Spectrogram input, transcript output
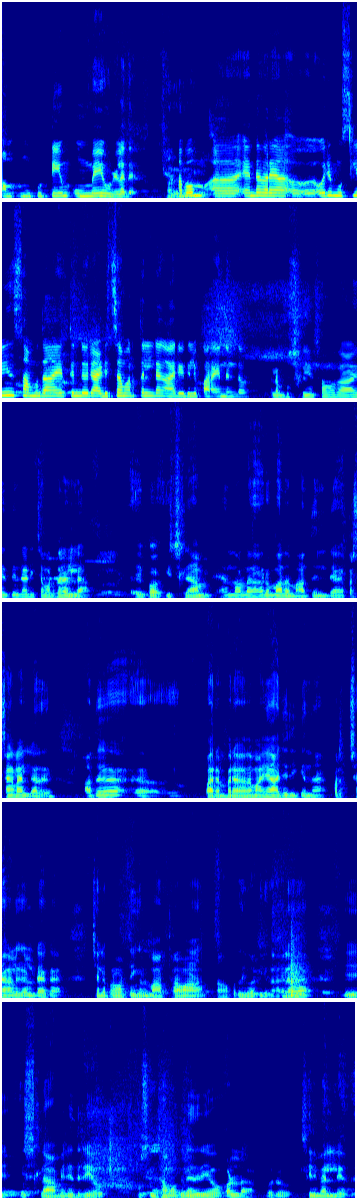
അം- കുട്ടിയും ഉമ്മയും ഉള്ളത്. അപ്പം എന്താ പറയാ ഒരു മുസ്ലിം സമുദായത്തിന്റെ ഒരു അടിച്ചമർത്തലിന്റെ കാര്യം ഇതിൽ പറയുന്നുണ്ടോ? അല്ല മുസ്ലിം സമുദായത്തിന്റെ അടിച്ചമർത്തലല്ല. ഇപ്പോൾ ഇസ്ലാം എന്നുള്ള ഒരു മതം അതിന്റെ പ്രശ്നങ്ങളല്ല. അത് അത് പരമ്പരാഗതമായി ആചരിക്കുന്ന കുറച്ച് ആളുകളുടെയൊക്കെ ചില പ്രവർത്തികൾ മാത്രമാണ് നമ്മൾ പ്രതിപാദിക്കുന്നത്. അല്ലാതെ ഈ ഇസ്ലാമിനെതിരെയോ മുസ്ലിം സമൂഹത്തിനെതിരെയോ ഉള്ള ഒരു സിനിമ അല്ലേ ഇത്.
